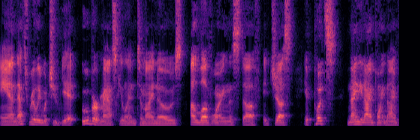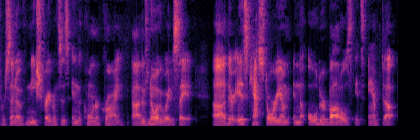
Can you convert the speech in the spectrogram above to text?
And that's really what you get. Uber masculine to my nose. I love wearing this stuff. It just, it puts 99.9% of niche fragrances in the corner crying. Uh, there's no other way to say it. Uh, there is castoreum. In the older bottles, it's amped up.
